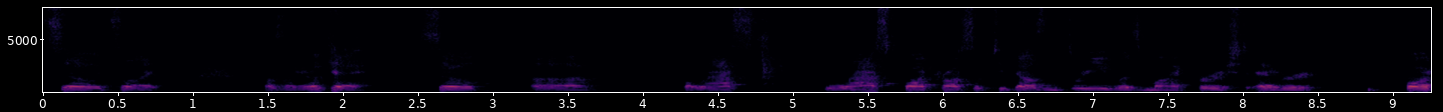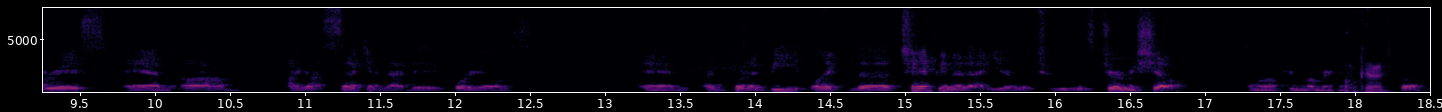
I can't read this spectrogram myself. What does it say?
So it's like I was like, okay. So uh, the last the last quad cross of 2003 was my first ever quad race, and um, I got second that day at Corey Ellis and but I beat like the champion of that year, which was Jeremy Shell. I don't know if you remember him. Okay. But,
